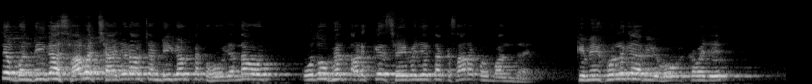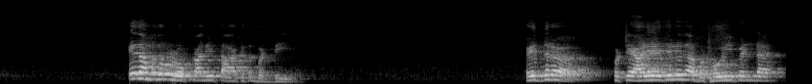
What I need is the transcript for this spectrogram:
ਤੇ ਬੰਦੀ ਦਾ ਸਭ ਅੱਛਾ ਜਿਹੜਾ ਉਹ ਚੰਡੀਗੜ੍ਹ ਤੱਕ ਹੋ ਜਾਂਦਾ, ਉਹ ਉਦੋਂ ਫਿਰ ਤੜਕੇ 6 ਵਜੇ ਤੱਕ ਸਾਰਾ ਕੁਝ ਬੰਦ ਹੈ। ਕਿਵੇਂ ਖੁੱਲ ਗਿਆ ਵੀ ਉਹ 1 ਵਜੇ? ਇਹਦਾ ਮਤਲਬ ਲੋਕਾਂ ਦੀ ਤਾਕਤ ਵੱਡੀ ਹੈ। ਇੱਧਰ ਪਟਿਆਲੇ ਜ਼ਿਲ੍ਹੇ ਦਾ ਬਠੋਈ ਪਿੰਡ ਹੈ।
